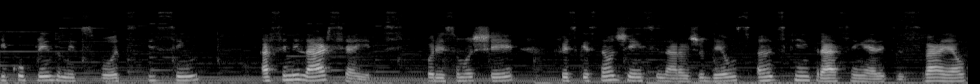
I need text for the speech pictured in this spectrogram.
e cumprindo mitzvot, e sim assimilar-se a eles. Por isso, Moshe fez questão de ensinar aos judeus, antes que entrassem em Eretz Israel,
